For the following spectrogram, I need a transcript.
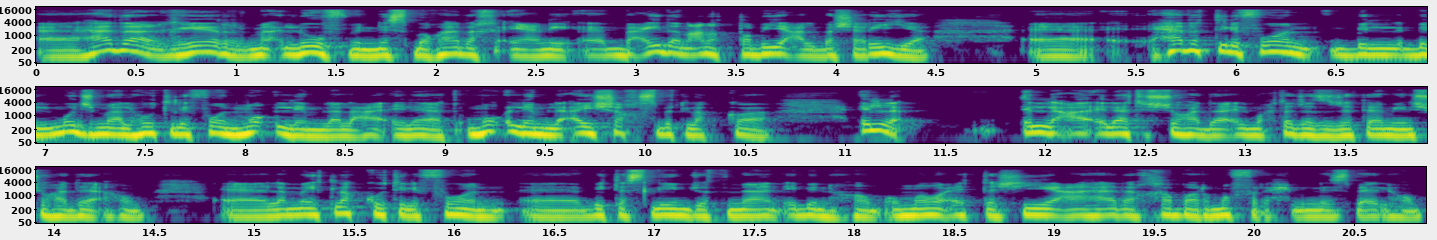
آه، هذا غير مألوف بالنسبة وهذا يعني بعيدا عن الطبيعة البشرية. آه، هذا التليفون بالمجمل هو تليفون مؤلم للعائلات ومؤلم لأي شخص بتلقاه. إلا الا عائلات الشهداء المحتجزه جثامين شهدائهم آه، لما يتلقوا تليفون آه، بتسليم جثمان ابنهم وموعد تشييعه هذا خبر مفرح بالنسبة لهم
